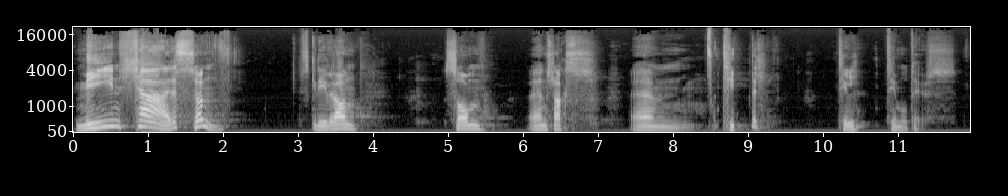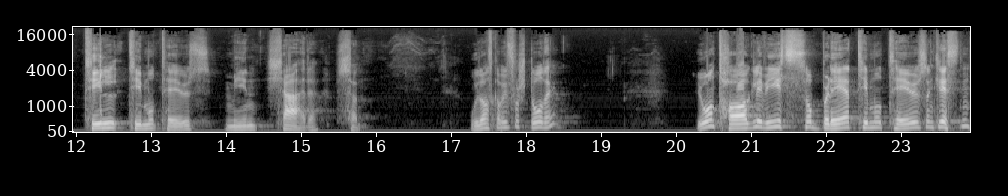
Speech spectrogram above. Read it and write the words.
Min kjære sønn, skriver han som en slags eh, tittel til Timoteus. Til Timoteus, min kjære sønn. Hvordan skal vi forstå det? Jo, antageligvis så ble Timoteus en kristen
